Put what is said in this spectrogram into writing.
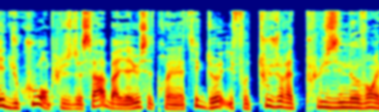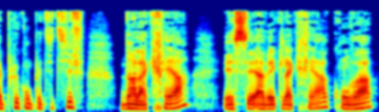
Et du coup, en plus de ça, bah, il y a eu cette problématique de, il faut toujours être plus innovant et plus compétitif dans la créa. Et c'est avec la créa qu'on va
